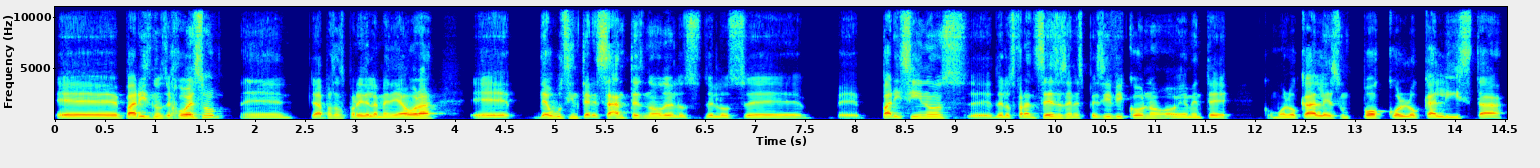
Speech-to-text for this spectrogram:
eh, París nos dejó eso. Eh, ya pasamos por ahí de la media hora. Eh, debuts interesantes, ¿no? De los, de los parisinos, de los franceses en específico, ¿no? Obviamente como locales, un poco localista,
